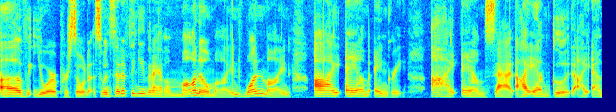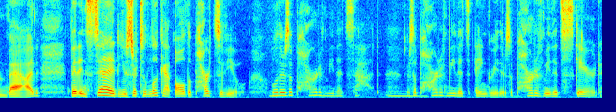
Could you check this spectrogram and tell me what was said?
of your persona. So instead of thinking that I have a mono mind, one mind, I am angry, I am sad, I am good, I am bad, that instead you start to look at all the parts of you. Well, there's a part of me that's sad. There's a mm. part of me that's angry. There's a part of me that's scared.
